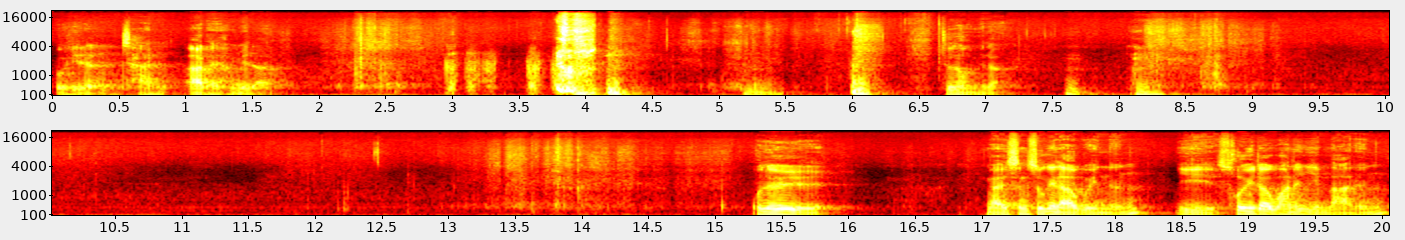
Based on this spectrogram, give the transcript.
우리는 잘 알아야 합니다. 음, 죄송합니다. 오늘 말씀 속에 나오고 있는 이 소유라고 하는 이 말은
